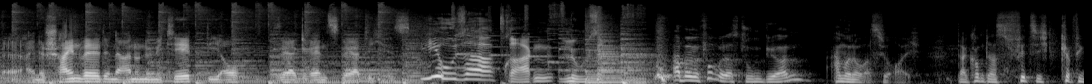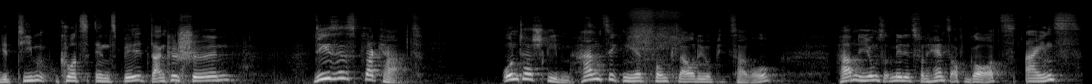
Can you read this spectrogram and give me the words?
äh, eine Scheinwelt in der Anonymität, die auch sehr grenzwertig ist. User fragen Loser. Aber bevor wir das tun, Björn, haben wir noch was für euch. Da kommt das 40-köpfige Team kurz ins Bild. Dankeschön. Dieses Plakat, unterschrieben, handsigniert von Claudio Pizarro, haben die Jungs und Mädels von Hands of Gods 1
